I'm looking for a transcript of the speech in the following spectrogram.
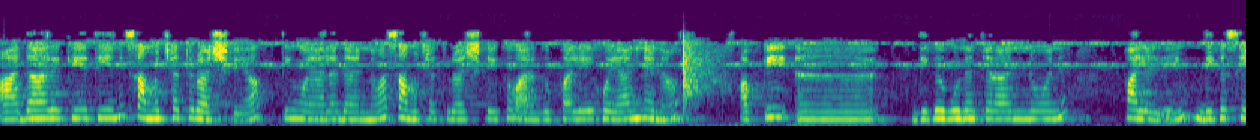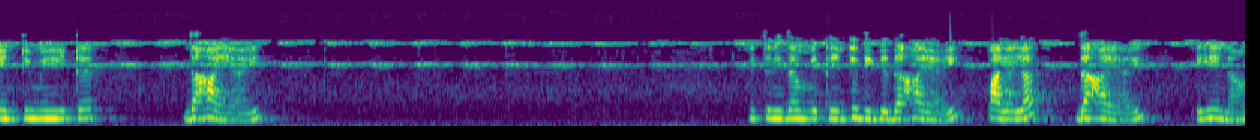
ආධාරකයේ තියෙන සමචතුරස්‍රයක්. ඉතින් ඔයාලා දන්නවා සමචතුරස්‍රයක වර්ගඵලය හොයන්න නම් අපි දිග ගුණ කරන්න ඕන පළලෙන් දිග සෙන්ටිමීටර් 10යි. මෙතන ඉඳන් මෙතෙන්ට දිග 10යි, පළලත් 10යි. එහෙනම්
